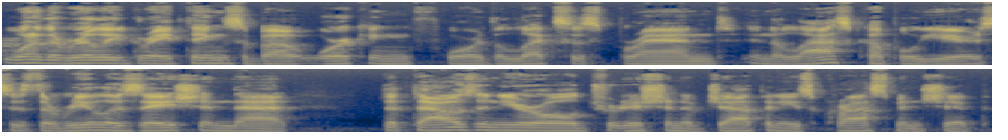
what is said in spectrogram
one of the really great things about working for the Lexus brand in the last couple years is the realization that the thousand year old tradition of Japanese craftsmanship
